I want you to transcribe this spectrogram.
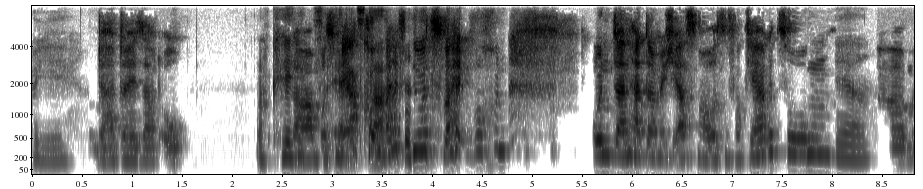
Oh und da hat er gesagt, oh, okay, da muss mehr kommen als nur zwei Wochen. Und dann hat er mich erstmal aus dem Verkehr gezogen. Ja. Ähm,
